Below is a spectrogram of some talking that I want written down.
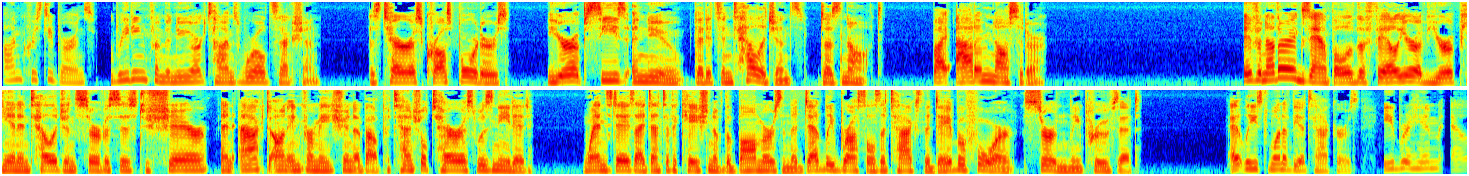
I'm Kristi Burns, reading from the New York Times World section. As terrorists cross borders, Europe sees anew that its intelligence does not. By Adam Nossiter. If another example of the failure of European intelligence services to share and act on information about potential terrorists was needed, Wednesday's identification of the bombers in the deadly Brussels attacks the day before certainly proves it. At least one of the attackers, Ibrahim El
